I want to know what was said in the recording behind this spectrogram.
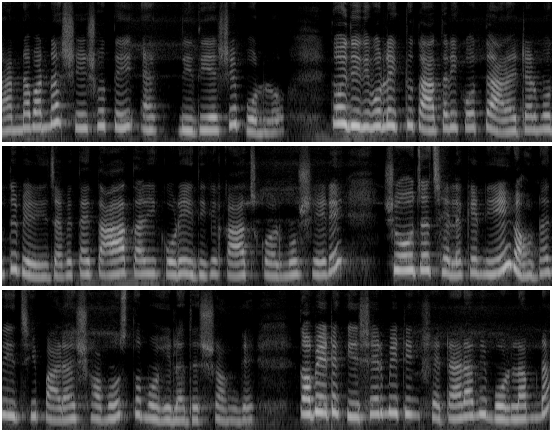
রান্না বান্না শেষ হতেই এক দিদি এসে বলল, তো ওই দিদি বলল একটু তাড়াতাড়ি করতে আড়াইটার মধ্যে বেরিয়ে যাবে। তাই তাড়াতাড়ি করে এদিকে কাজকর্ম সেরে সোজা ছেলেকে নিয়েই রওনা দিয়েছি পাড়ার সমস্ত মহিলাদের সঙ্গে। তবে এটা কিসের মিটিং সেটা আর আমি বললাম না,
